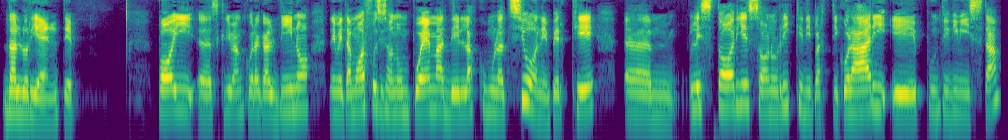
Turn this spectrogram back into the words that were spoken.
dall'Oriente. Poi eh, scrive ancora Calvino, le metamorfosi sono un poema dell'accumulazione perché ehm, le storie sono ricche di particolari e punti di vista,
